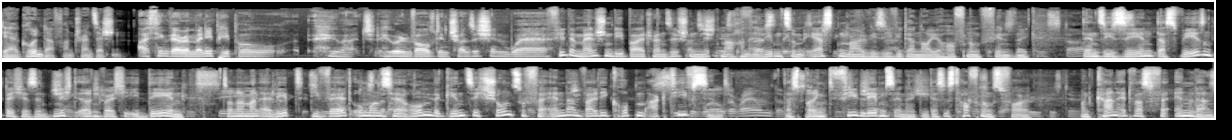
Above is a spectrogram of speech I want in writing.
der Gründer von Transition. Viele Menschen, die bei Transition mitmachen, erleben zum ersten Mal, wie sie wieder neue Hoffnung finden. Denn sie sehen, das Wesentliche sind nicht irgendwelche Ideen, sondern man erlebt, die Welt um uns herum beginnt sich schon zu verändern, weil die Gruppen aktiv sind. Das bringt viel Lebensenergie, das ist hoffnungsvoll. Man kann etwas verändern.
